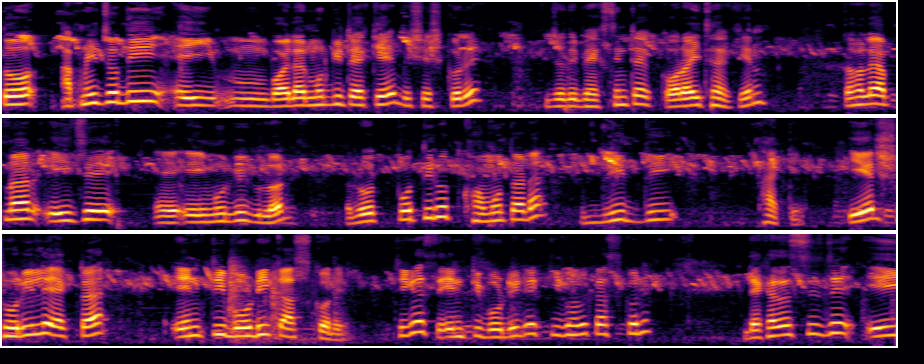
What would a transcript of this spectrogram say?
তো আপনি যদি এই ব্রয়লার মুরগিটাকে বিশেষ করে যদি ভ্যাকসিনটা করাই থাকেন তাহলে আপনার এই যে এই মুরগিগুলোর রোগ প্রতিরোধ ক্ষমতাটা বৃদ্ধি থাকে। এর শরীরে একটা অ্যান্টিবডি কাজ করে। ঠিক আছে? অ্যান্টিবডিটা কীভাবে কাজ করে? দেখা যাচ্ছে যে এই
